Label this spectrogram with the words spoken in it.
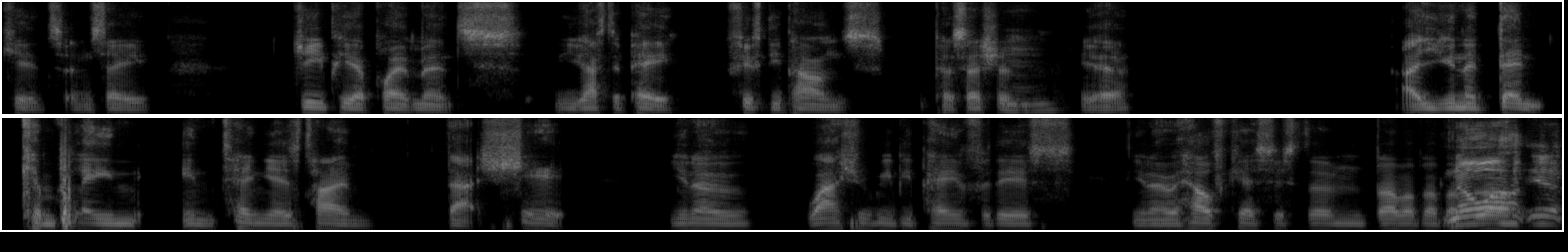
kids and say gp appointments you have to pay 50 pounds per session mm. yeah? Are you gonna then complain in 10 years time that shit you know why should we be paying for this you know healthcare system blah blah blah blah No, blah. one, yeah,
